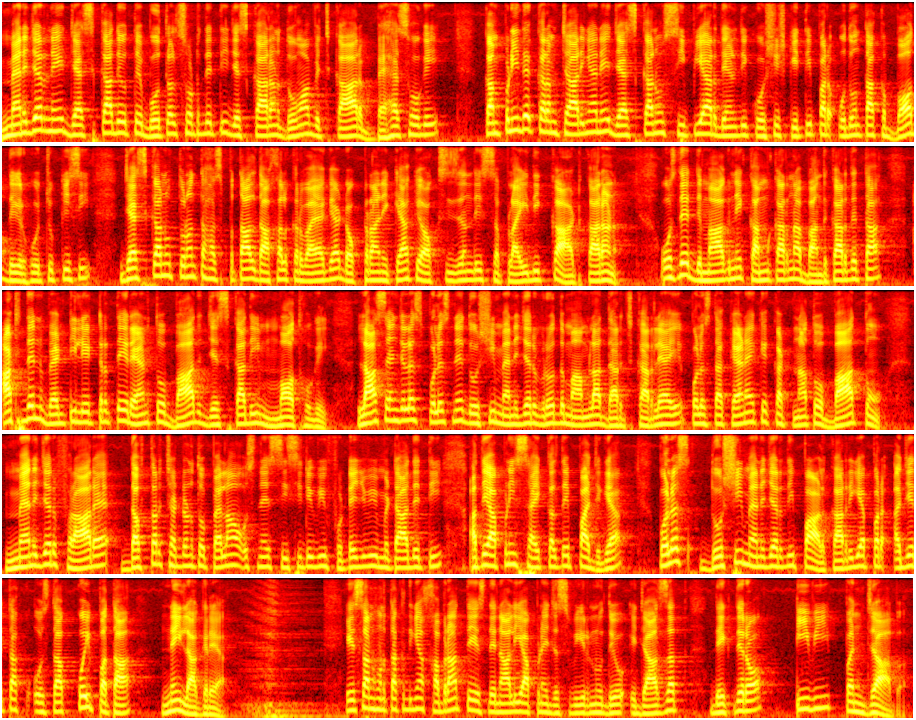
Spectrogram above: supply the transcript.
ਮੈਨੇਜਰ ਨੇ ਜੈਸਿਕਾ ਦੇ ਉੱਤੇ ਬੋਤਲ ਸੁੱਟ ਦਿੱਤੀ, ਜਿਸ ਕਾਰਨ ਦੋਵਾਂ ਵਿਚਕਾਰ ਬਹਿਸ ਹੋ ਗਈ। ਕੰਪਨੀ ਦੇ ਕਰਮਚਾਰੀਆਂ ਨੇ ਜੈਸਿਕਾ ਨੂੰ ਸੀਪੀਆਰ ਦੇਣ ਦੀ ਕੋਸ਼ਿਸ਼ ਕੀਤੀ, ਪਰ ਉਦੋਂ ਤੱਕ ਬਹੁਤ ਦੇਰ ਹੋ ਚੁੱਕੀ ਸੀ। ਜੈਸਿਕਾ ਨੂੰ ਤੁਰੰਤ ਹਸਪਤਾਲ ਦਾਖਲ ਕਰਵਾਇਆ ਗਿਆ। ਡਾਕਟਰਾਂ ਨੇ ਕਿਹਾ ਕਿ ਆਕਸੀਜਨ ਦੀ ਸਪਲਾਈ ਦੀ ਘਾਟ ਕਾਰਨ ਉਸ ਦੇ ਦਿਮਾਗ ਨੇ ਕੰਮ ਕਰਨਾ ਬੰਦ ਕਰ ਦਿੱਤਾ। 8 ਦਿਨ ਵੈਂਟੀਲੇਟਰ ਤੇ ਰਹਿਣ ਤੋਂ ਬਾਅਦ ਜੈਸਿਕਾ ਦੀ ਮੌਤ ਹੋ ਗਈ। ਲਾਸ ਐਂਜਲਸ ਪੁਲਿਸ ਨੇ ਦੋਸ਼ੀ ਮੈਨੇਜਰ ਵਿਰੁੱਧ ਮਾਮਲਾ ਦਰਜ ਕਰ ਲਿਆ ਹੈ ਪੁਲਿਸ ਦਾ ਕਹਿਣਾ ਹੈ ਕਿ ਘਟਨਾ ਤੋਂ ਬਾਅਦ ਤੋਂ ਮੈਨੇਜਰ ਫਰਾਰ ਹੈ। ਦਫ਼ਤਰ ਛੱਡਣ ਤੋਂ ਪਹਿਲਾਂ ਉਸਨੇ ਸੀਸੀਟੀਵੀ ਫੁਟੇਜ ਵੀ ਮਿਟਾ ਦਿੱਤੀ ਅਤੇ ਆਪਣੀ ਸਾਈਕਲ ਤੇ ਭੱਜ ਗਿਆ। ਪੁਲਿਸ ਦੋਸ਼ੀ ਮੈਨੇਜਰ ਦੀ ਭਾਲ ਕਰ ਰਹੀ ਹੈ, ਪਰ ਅਜੇ ਤੱਕ ਉਸ ਦਾ ਕੋਈ ਪਤਾ ਨਹੀਂ ਲੱਗ ਰਿਹਾ। ਇਹ ਸਨ ਹੁਣ ਤੱਕ ਦੀਆਂ ਖਬਰਾਂ। ਤੇ ਇਸ ਦੇ ਨਾਲ ਹੀ ਆਪਣੇ ਜਸਵੀਰ ਨੂੰ ਦਿਓ ਇਜਾਜ਼ਤ। ਦੇਖਦੇ ਰਹੋ, ਟੀਵੀ ਪੰਜਾਬ।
